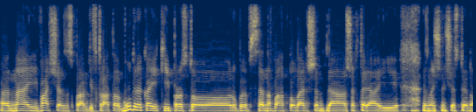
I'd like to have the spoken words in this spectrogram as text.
Найважча засправді втрата Мудрика, який просто робив все набагато легшим для Шахтаря і значну частину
